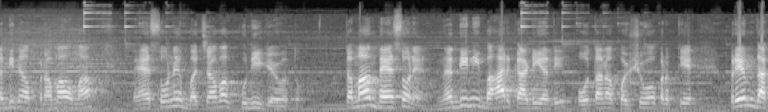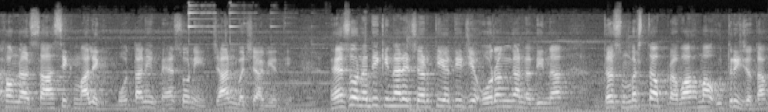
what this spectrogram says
નદીના પ્રવાહમાં ભેંસોને બચાવવા કૂદી ગયો હતો. તમામ ભેંસોને નદીની બહાર કાઢી હતી. પોતાના પશુઓ પ્રત્યે પ્રેમ દાખવનાર સાહસિક માલિક પોતાની ભેંસોની જાન બચાવી હતી. ભેંસો નદી કિનારે ચરતી હતી જે ઓરંગા નદીના ધસમસતા પ્રવાહમાં ઉતરી જતા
